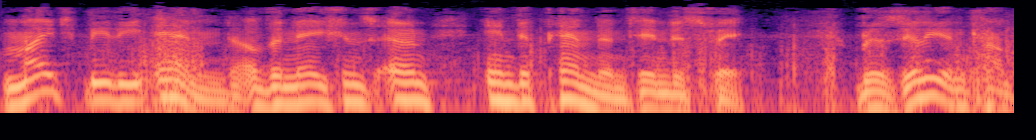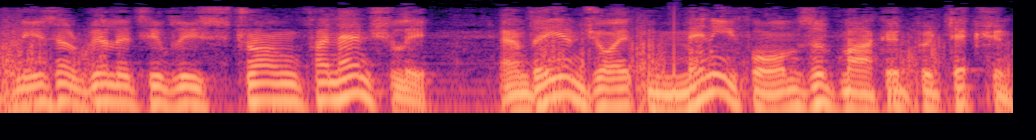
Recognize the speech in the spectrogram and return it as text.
might be the end of the nation's own independent industry. Brazilian companies are relatively strong financially, and they enjoy many forms of market protection,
